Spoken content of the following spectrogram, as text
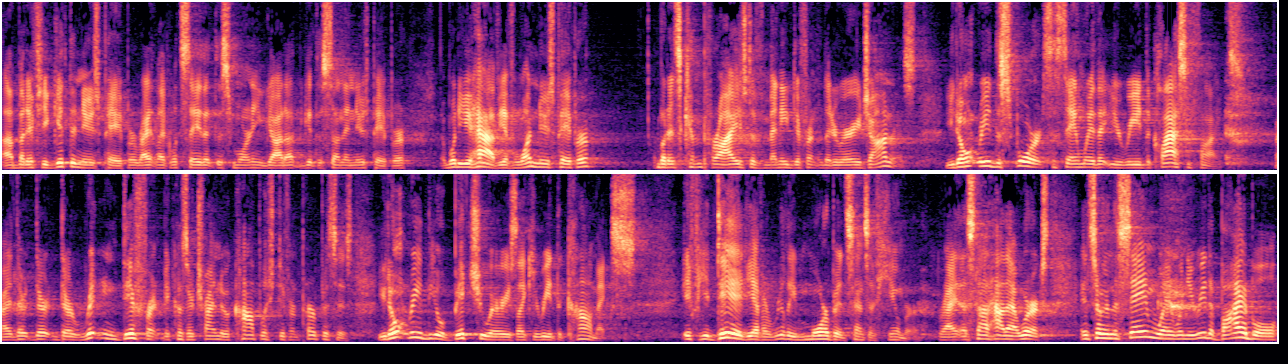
uh, but if you get the newspaper, right, like let's say that this morning you got up, you get the Sunday newspaper, what do you have? You have one newspaper, but it's comprised of many different literary genres. You don't read the sports the same way that you read the classifieds. Right? They're, they're, they're written different because they're trying to accomplish different purposes. You don't read the obituaries like you read the comics. If you did, you have a really morbid sense of humor, right? That's not how that works. And so, in the same way, when you read a Bible,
